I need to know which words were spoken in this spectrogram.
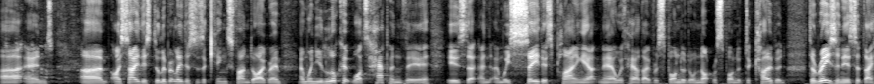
Uh, and um, I say this deliberately, this is a King's Fund diagram, and when you look at what's happened there is that, and, and we see this playing out now with how they've responded or not responded to COVID, the reason is that they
